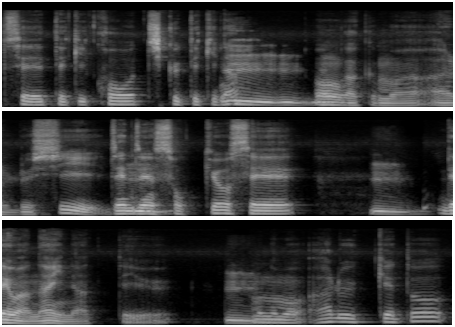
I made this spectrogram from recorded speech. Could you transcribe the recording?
成的構築的なうん音楽もあるし、全然即興性うん。ではないなっていううん。ものもあるけど、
